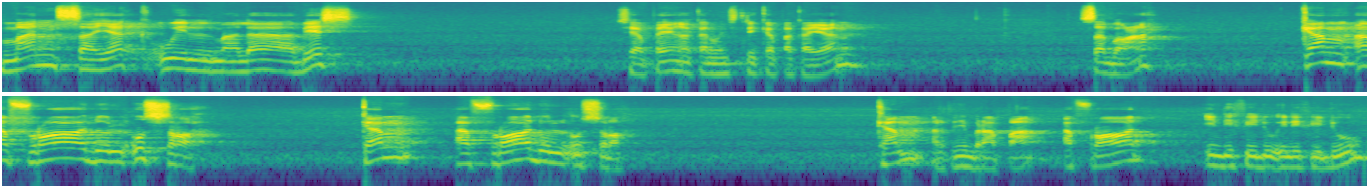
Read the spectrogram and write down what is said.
Man sayak wil malabis. Siapa yang akan menyetrika pakaian? Sab'ah. Kam afradul usrah Kam afradul usrah Kam artinya berapa? Afrad individu-individu.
